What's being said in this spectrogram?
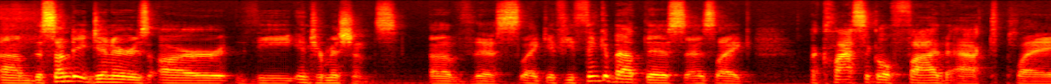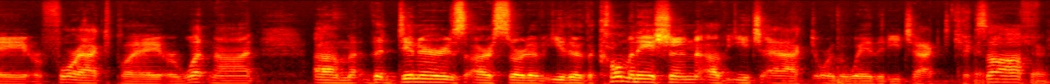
Um, the Sunday dinners are the intermissions of this. Like, if you think about this as like a classical five act play or four act play or whatnot, um, the dinners are sort of either the culmination of each act or the way that each act kicks off. sure.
